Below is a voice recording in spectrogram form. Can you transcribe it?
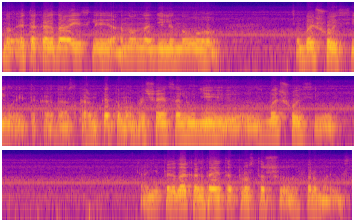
Но это когда, если оно наделено большой силой, это когда, скажем, к этому обращаются люди с большой силой. А не тогда, когда это просто формальность.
